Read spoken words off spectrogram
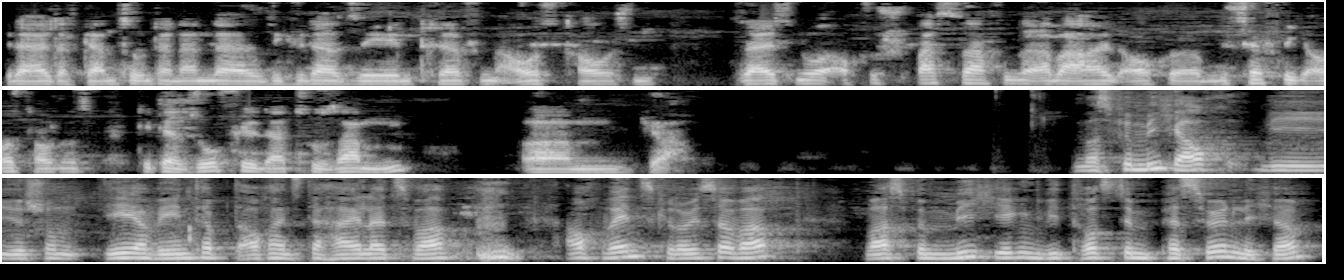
wieder halt das Ganze untereinander sich wiedersehen, treffen, austauschen sei es nur auch so Spaßsachen, aber halt auch äh, geschäftlich austauschen. Es geht ja so viel da zusammen. Ähm, ja. Was für mich auch, wie ihr schon eh erwähnt habt, auch eins der Highlights war, auch wenn es größer war, war es für mich irgendwie trotzdem persönlicher,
